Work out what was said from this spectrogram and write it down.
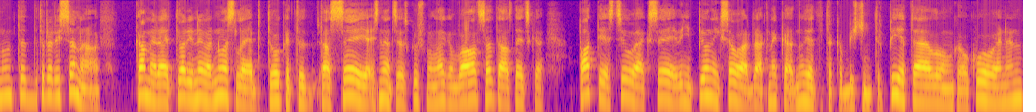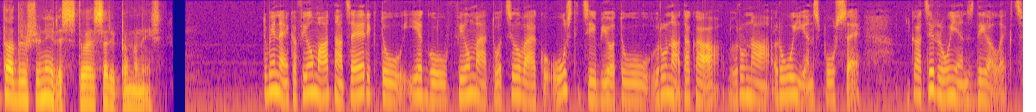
nu, tad tur arī sanāk. Kamerai tu arī nevar noslēpt to, ka tu tā sēja, es neatceros, kurš man laikam valsts attēls teica, ka patiesi cilvēks sēja, viņi pilnīgi savādāk nekā, nu, ja tu tā kā bišķiņi tur pietēlo un kaut ko, vai ne, nu, tā droši vien ir, es to es arī pamanīju. Tu minēji, ka filmā atnāca Ērika, tu ieguvi filmēto cilvēku uzticību, jo tu runā tā kā runā rūjienas pusē. Kāds ir rūjienas dialekts?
